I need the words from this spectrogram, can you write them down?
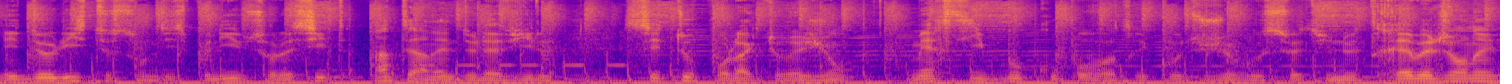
Les deux listes sont disponibles sur le site internet de la ville. C'est tout pour l'actu région. Merci beaucoup pour votre écoute, je vous souhaite une très belle journée.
